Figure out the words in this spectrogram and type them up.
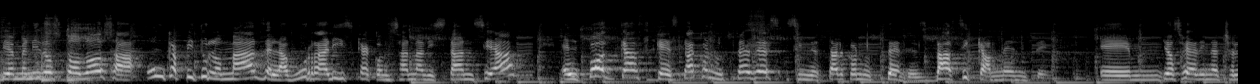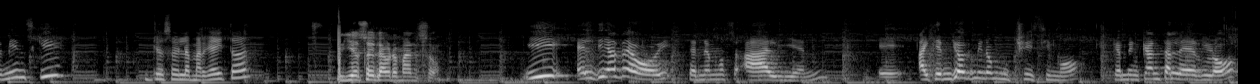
bienvenidos todos a un capítulo más de La Burra Arisca con sana distancia, el podcast que está con ustedes sin estar con ustedes, básicamente. Em, yo soy Adina Chelminsky. Yo soy la Margator. Y yo soy Laura Manso. Y el día de hoy tenemos a alguien eh, a quien yo admiro muchísimo, que me encanta leerlo,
